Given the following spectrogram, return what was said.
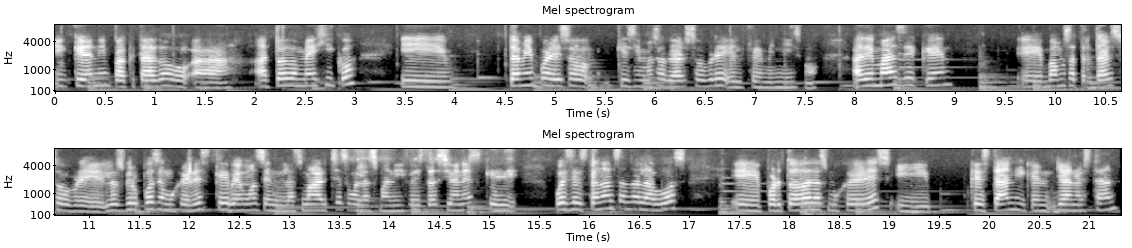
y que han impactado a, todo México y también por eso quisimos hablar sobre el feminismo. Además de que eh, vamos a tratar sobre los grupos de mujeres que vemos en las marchas o en las manifestaciones que pues están alzando la voz eh, por todas las mujeres y que están y que ya no están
